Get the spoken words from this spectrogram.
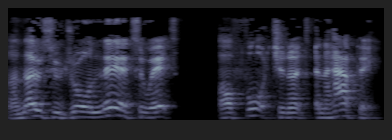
and those who draw near to it are fortunate and happy.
